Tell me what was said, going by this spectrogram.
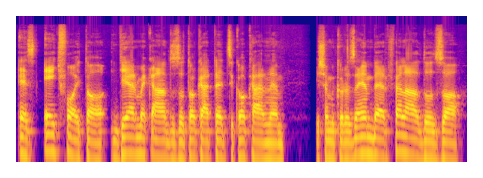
ez egyfajta gyermekáldozat, akár tetszik, akár nem, és amikor az ember feláldozza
